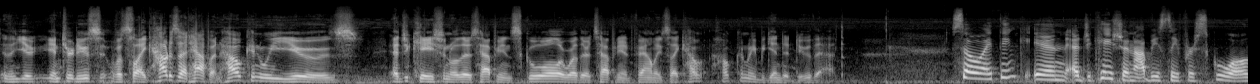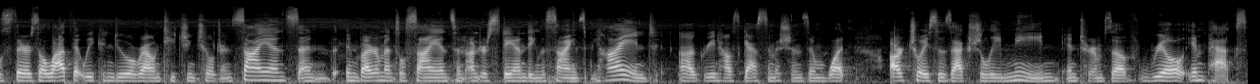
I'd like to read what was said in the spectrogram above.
you introduce what's like, how does that happen? How can we use education, whether it's happening in school or whether it's happening in families, like, how, how can we begin to do that? So I think in education, obviously for schools, there's a lot that we can do around teaching children science and environmental science and understanding the science behind uh, greenhouse gas emissions and what our choices actually mean in terms of real impacts.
